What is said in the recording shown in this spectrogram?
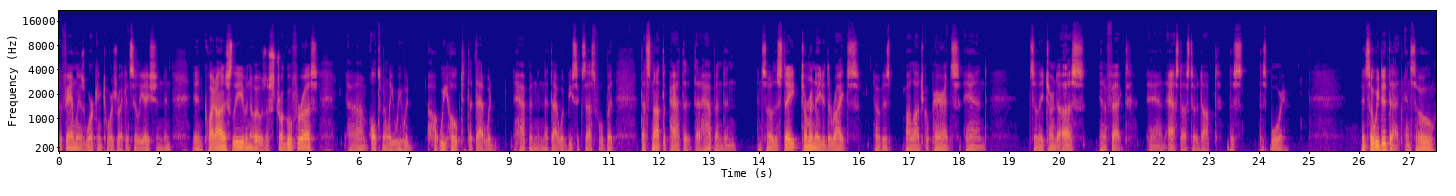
the family is working towards reconciliation. And, and quite honestly, even though it was a struggle for us, um, ultimately we would we hoped that that would happen and that that would be successful, but that's not the path that, that happened. And, and so the state terminated the rights of his biological parents, and so they turned to us, in effect, and asked us to adopt this, this boy. And so we did that. And so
